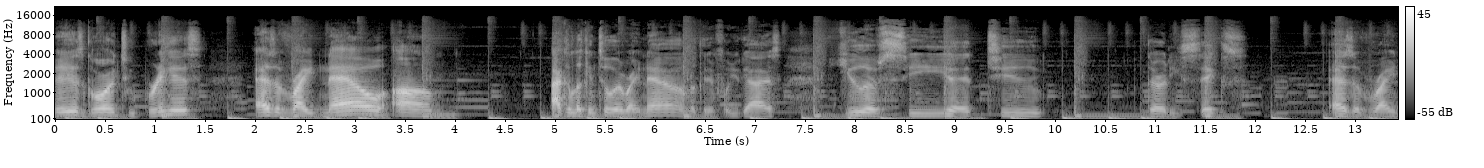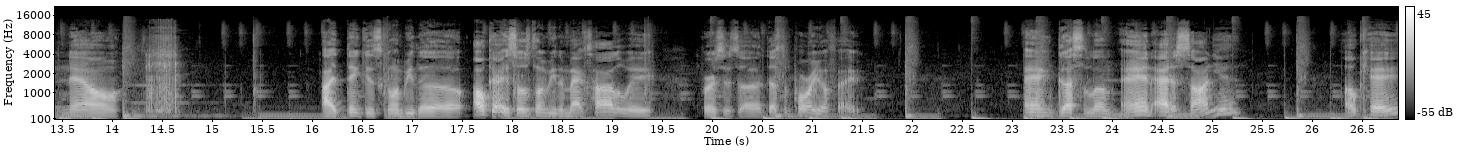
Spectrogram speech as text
is going to bring us. As of right now, um, I can look into it right now. I'm looking for you guys. UFC uh, 236. As of right now, I think it's going to be the okay. So it's going to be the Max Holloway versus uh, Dustin Poirier fight and Gastelum and Adesanya. Okay.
